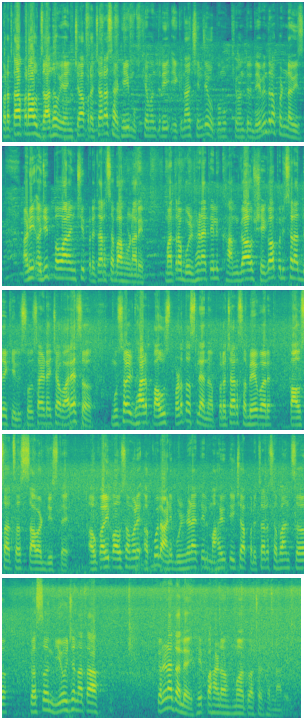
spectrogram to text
प्रतापराव जाधव यांच्या प्रचारासाठी मुख्यमंत्री एकनाथ शिंदे उपमुख्यमंत्री देवेंद्र फडणवीस आणि अजित पवारांची प्रचारसभा होणार आहे. मात्र बुलढाण्यातील खामगाव शेगाव परिसरात देखील सोसायट्याच्या वाऱ्यासह मुसळधार पाऊस पडत असल्यानं प्रचारसभेवर पावसाचं सावट दिसतंय. अवकाळी पावसामुळे अकोला आणि बुलढाण्यातील महायुतीच्या प्रचार सभांचं कसं नियोजन आता करण्यात आलंय हे पाहणं महत्त्वाचं ठरणार आहे.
